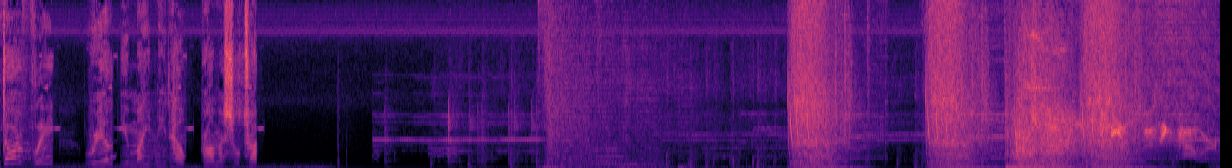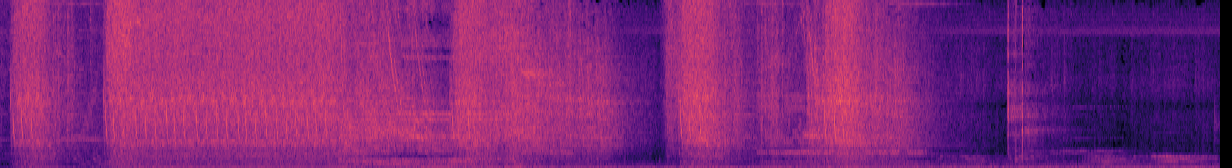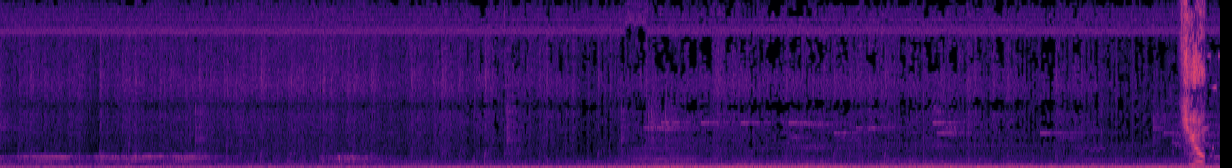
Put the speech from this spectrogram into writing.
Starfleet? Real? You might need help. Promise you'll try. You!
